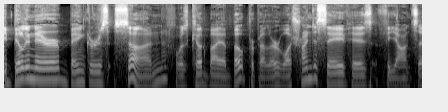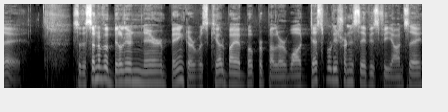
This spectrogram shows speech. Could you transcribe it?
A billionaire banker's son was killed by a boat propeller while trying to save his fiancée. So, the son of a billionaire banker was killed by a boat propeller while desperately trying to save his fiancée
